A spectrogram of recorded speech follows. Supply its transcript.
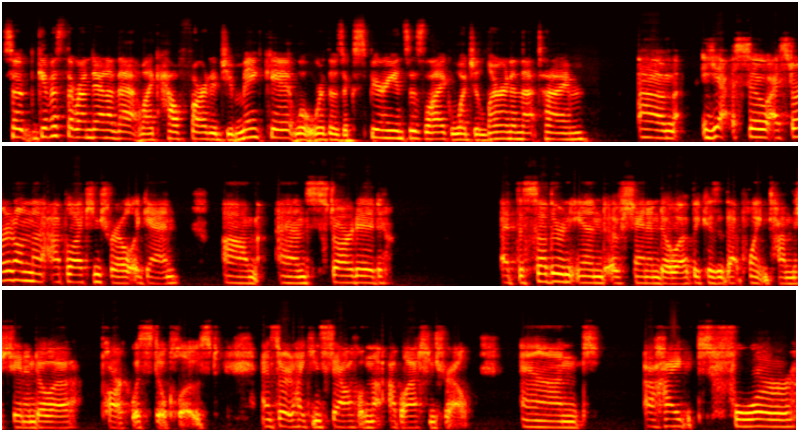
So give us the rundown of that. Like, how far did you make it? What were those experiences like? What'd you learn in that time? Um, yeah, so I started on the Appalachian Trail again um, and started at the southern end of Shenandoah because at that point in time, the Shenandoah Park was still closed and started hiking south on the Appalachian Trail. And I hiked for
